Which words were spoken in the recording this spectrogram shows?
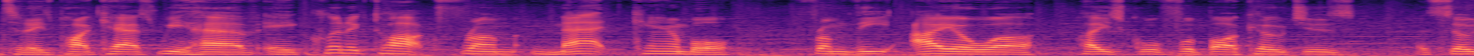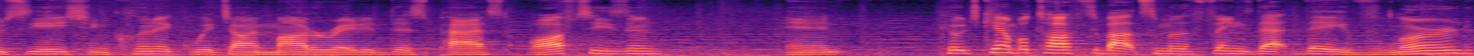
On today's podcast, we have a clinic talk from Matt Campbell from the Iowa High School Football Coaches Association Clinic, which I moderated this past offseason. And Coach Campbell talks about some of the things that they've learned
